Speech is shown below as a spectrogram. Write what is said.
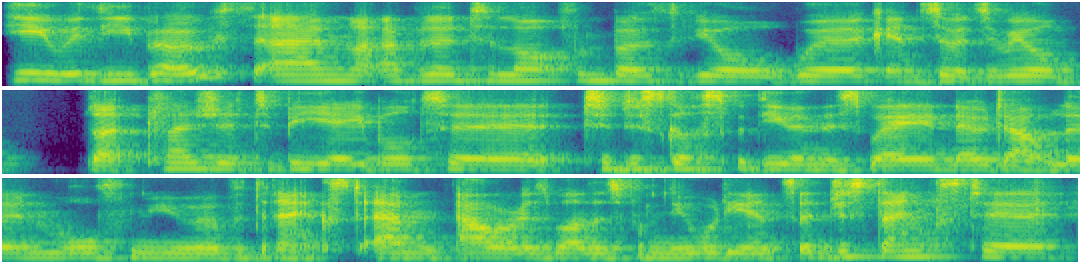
here with you both. Um, like I've learned a lot from both of your work, and so it's a real like pleasure to be able to to discuss with you in this way and no doubt learn more from you over the next um, hour as well as from the audience. And just thanks to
